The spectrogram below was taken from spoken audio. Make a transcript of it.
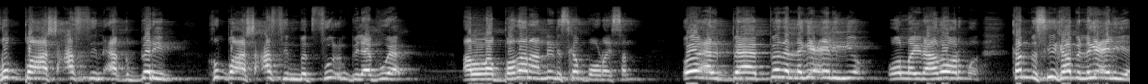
ruba ashcasin aqbarin ruba ashcasin madfuucun bilabwaab alla badana nin iska boodhaysan oo albaabada laga celiyo oo la yidhaahdo kan miskiinkaaba laga celiya.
